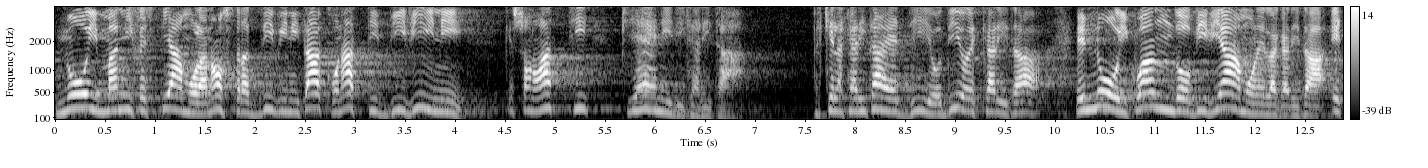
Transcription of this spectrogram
noi manifestiamo la nostra divinità con atti divini, che sono atti pieni di carità. Perché la carità è Dio, Dio è carità e noi quando viviamo nella carità e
